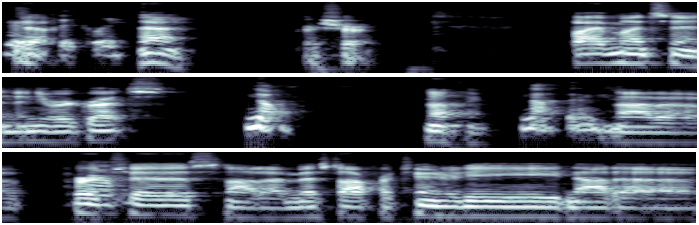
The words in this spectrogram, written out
very yeah. quickly. Yeah, for sure. Five months in, any regrets? No. Nothing. Nothing. Not a purchase, no. not a missed opportunity, not a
